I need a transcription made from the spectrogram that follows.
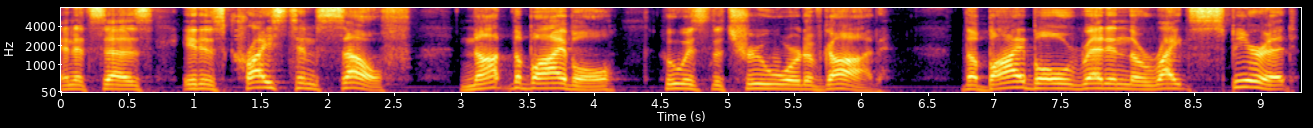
And it says, It is Christ Himself, not the Bible, who is the true Word of God. The Bible, read in the right spirit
